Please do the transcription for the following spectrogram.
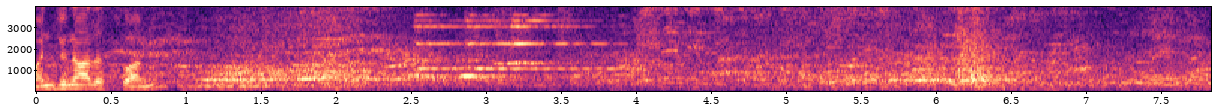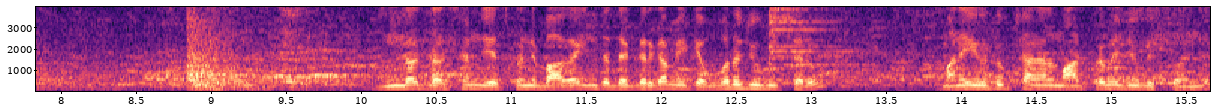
మంజునాథ స్వామి. అందరు దర్శనం చేసుకోండి బాగా. ఇంత దగ్గరగా మీకు ఎవ్వరు చూపించరు. మన యూట్యూబ్ ఛానల్ మాత్రమే చూపిస్తుంది.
